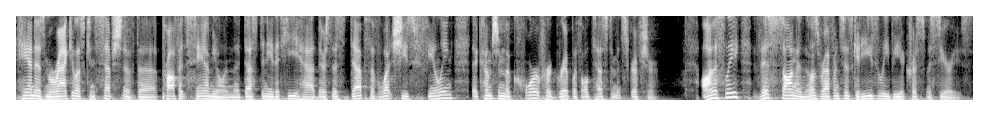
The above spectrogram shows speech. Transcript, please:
Hannah's miraculous conception of the prophet Samuel and the destiny that he had. There's this depth of what she's feeling that comes from the core of her grip with Old Testament scripture. Honestly, this song and those references could easily be a Christmas series.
